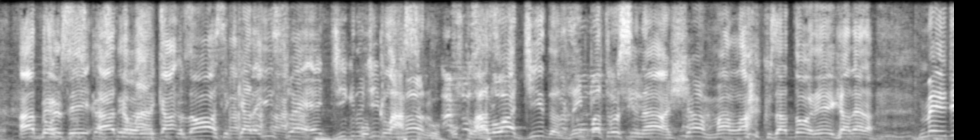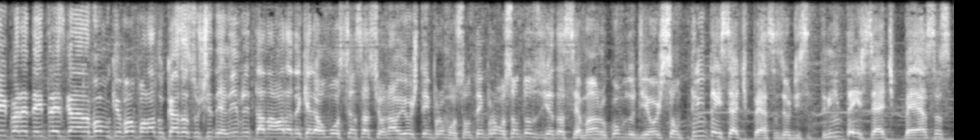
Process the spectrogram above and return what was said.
Adotei, adorei. Ca- Nossa, cara, isso é, é digno O de clássico, Mano, o clássico. alô, Adidas, vem patrocinar. Chama Malacos, adorei, galera. Meio-dia e 43, galera, vamos que vamos falar do Casa Sushi Delivery. Tá na hora daquele almoço sensacional e hoje tem promoção. Tem promoção todos os dias da semana. O combo do dia hoje são 37 peças. Eu disse 37 peças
